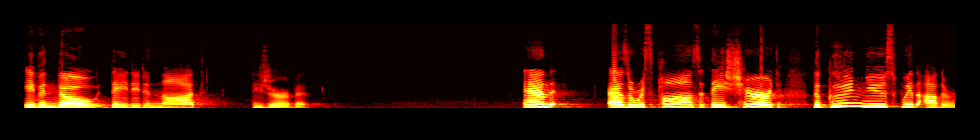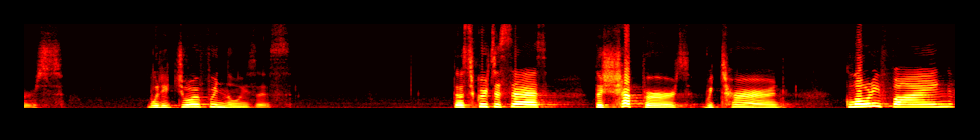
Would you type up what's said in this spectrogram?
even though they did not deserve it. And as a response, they shared the good news with others with joyful noises. The scripture says, the shepherds returned, glorifying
